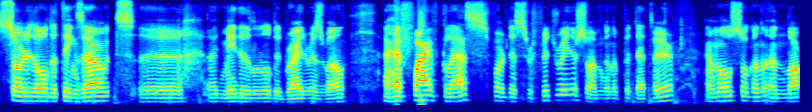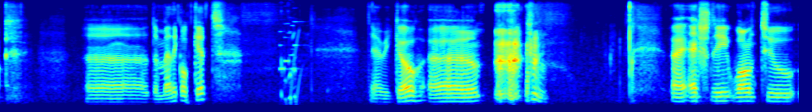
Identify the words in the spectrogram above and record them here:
sorted all the things out. Uh, I made it a little bit brighter as well. I have five glass for this refrigerator, so I'm gonna put that there. I'm also gonna unlock uh, the medical kit. There we go. Um, I actually want to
